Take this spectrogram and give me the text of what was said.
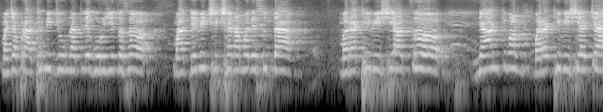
माझ्या प्राथमिक जीवनातले गुरुजी तसं माध्यमिक शिक्षणामध्ये सुद्धा मराठी विषयाचं ज्ञान किंवा मराठी विषयाच्या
